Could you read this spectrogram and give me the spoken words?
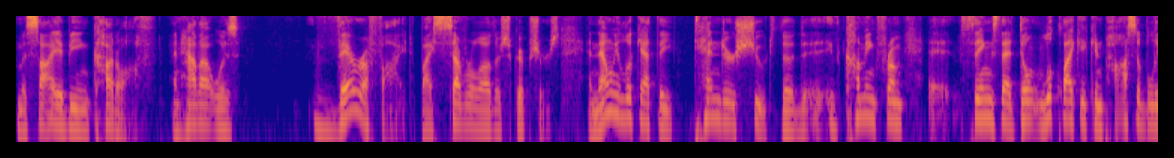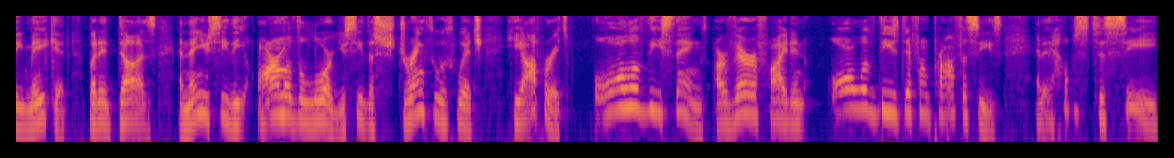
Messiah being cut off and how that was verified by several other scriptures. And then we look at the tender shoot, the, the coming from uh, things that don't look like it can possibly make it, but it does. And then you see the arm of the Lord. You see the strength with which he operates. All of these things are verified in all of these different prophecies. And it helps to see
